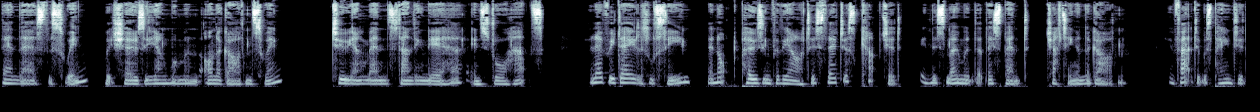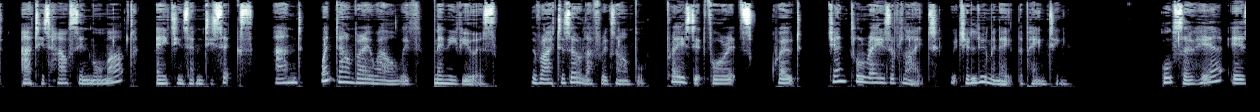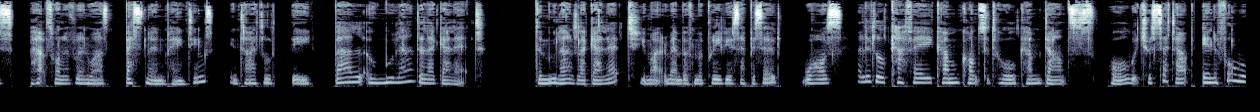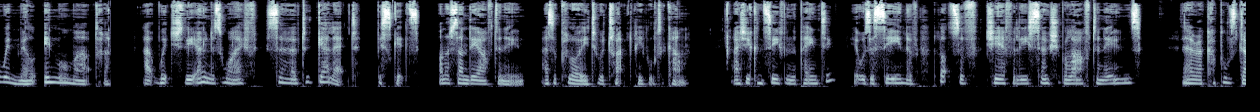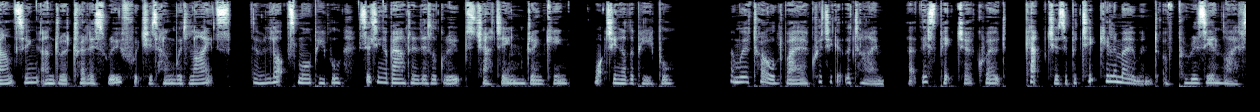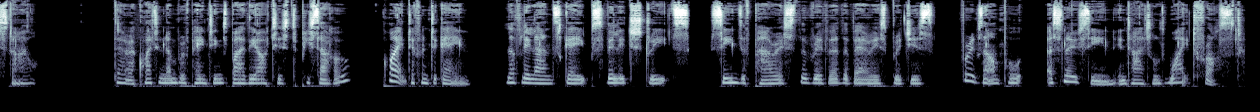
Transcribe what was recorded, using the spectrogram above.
Then there's The Swing, which shows a young woman on a garden swing, two young men standing near her in straw hats. An everyday little scene. They're not posing for the artist, they're just captured in this moment that they spent chatting in the garden. In fact, it was painted at his house in Montmartre, 1876, and went down very well with many viewers. The writer Zola, for example, praised it for its, quote, gentle rays of light which illuminate the painting. Also here is perhaps one of Renoir's best known paintings entitled The Bal au Moulin de la Galette. The Moulin de la Galette, you might remember from a previous episode, was a little cafe come concert hall come dance hall which was set up in a former windmill in Montmartre, at which the owner's wife served galette biscuits on a Sunday afternoon as a ploy to attract people to come. As you can see from the painting, it was a scene of lots of cheerfully sociable afternoons. There are couples dancing under a trellis roof which is hung with lights. There are lots more people sitting about in little groups, chatting, drinking, watching other people. And we're told by a critic at the time that this picture, quote, captures a particular moment of Parisian lifestyle. There are quite a number of paintings by the artist Pissarro, quite different again. Lovely landscapes, village streets, scenes of Paris, the river, the various bridges. For example, a snow scene entitled White Frost.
